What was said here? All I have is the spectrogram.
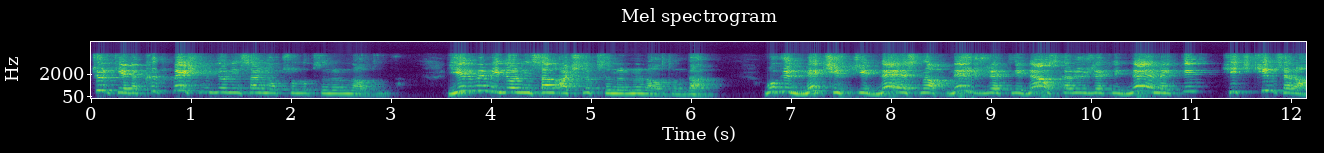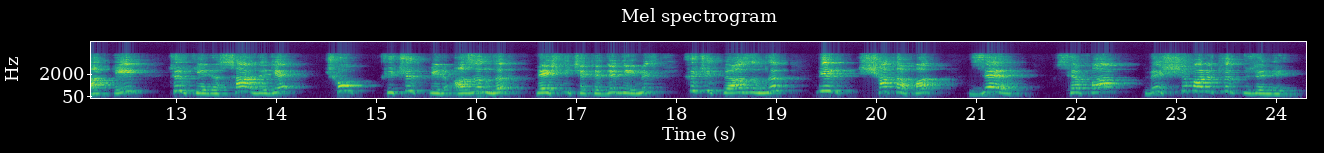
Türkiye'de 45 milyon insan yoksulluk sınırının altında. 20 milyon insan açlık sınırının altında. Bugün ne çiftçi, ne esnaf, ne ücretli, ne asgari ücretli, ne emekli hiç kimse rahat değil. Türkiye'de sadece çok küçük bir azınlık, beşli çete dediğimiz küçük bir azınlık bir şatafat, zevk, sefa ve şımarıklık düzeni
